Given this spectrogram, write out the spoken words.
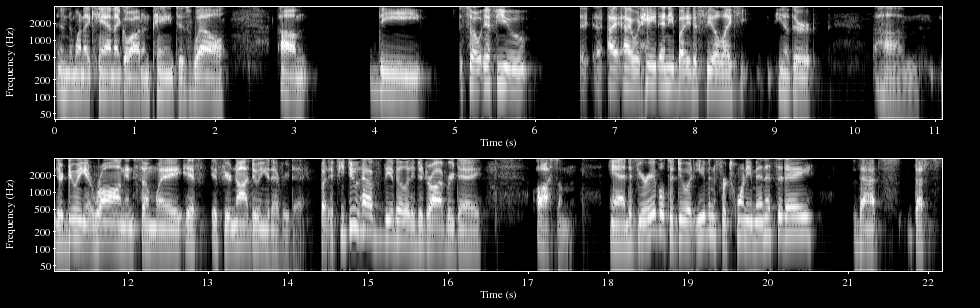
and when I can, I go out and paint as well. Um, the so if you, I, I would hate anybody to feel like you know they're um, they're doing it wrong in some way if if you're not doing it every day. But if you do have the ability to draw every day, awesome. And if you're able to do it even for 20 minutes a day, that's that's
